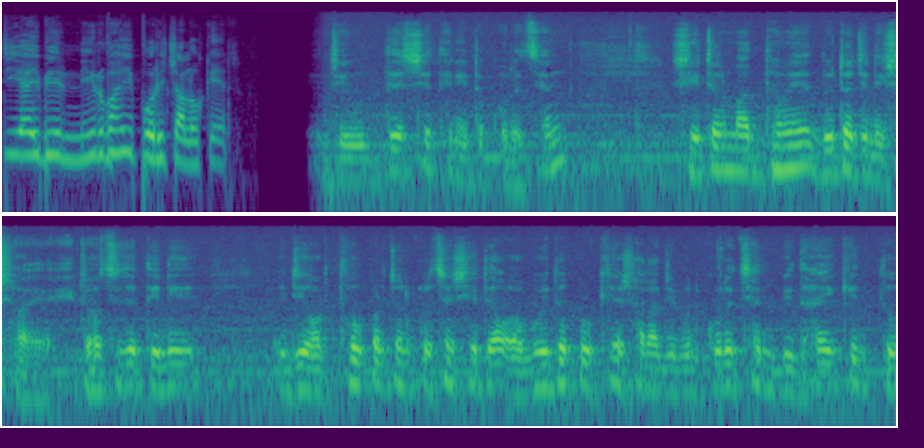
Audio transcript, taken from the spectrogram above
টিআইবির নির্বাহী পরিচালকের। যে উদ্দেশ্যে তিনি এটা করেছেন সেটার মাধ্যমে দুটা জিনিস হয়। এটা হচ্ছে যে তিনি যে অর্থ উপার্জন করেছেন, সেটা অবৈধ প্রক্রিয়া সারা জীবন করেছেন। বিধায় কিন্তু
